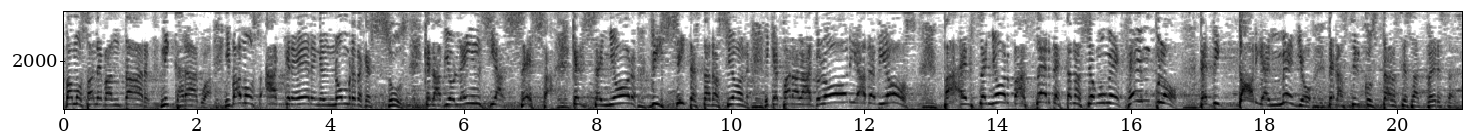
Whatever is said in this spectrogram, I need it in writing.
vamos a levantar Nicaragua y vamos a creer en el nombre de Jesús que la violencia cesa, que el Señor visita esta nación y que para la gloria de Dios el Señor va a hacer de esta nación un ejemplo de victoria en medio de las circunstancias adversas.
